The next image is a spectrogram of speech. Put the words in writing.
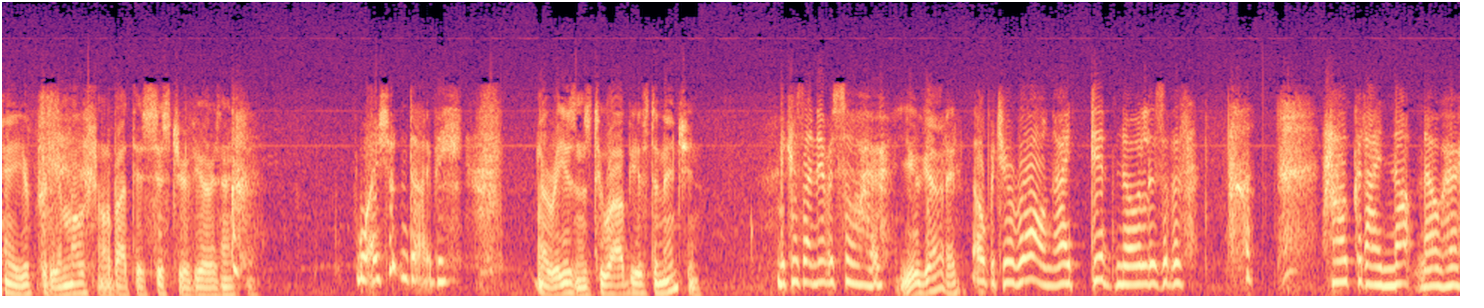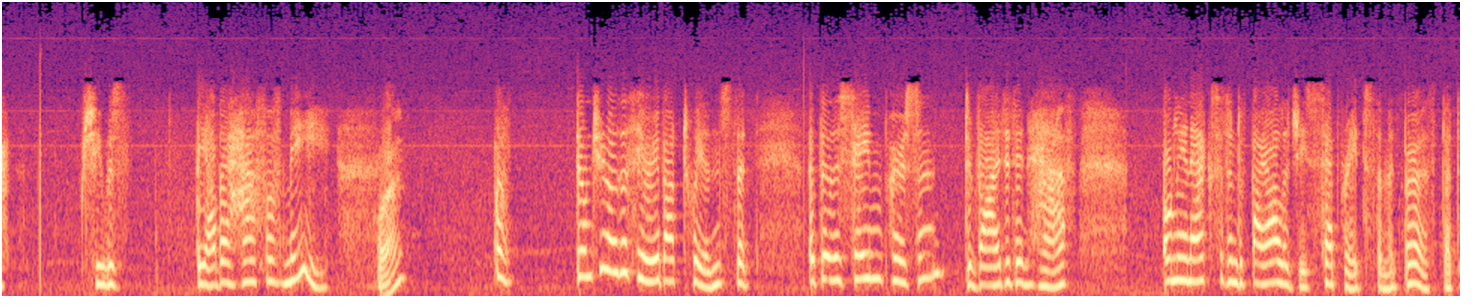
Hey, you're pretty emotional about this sister of yours, aren't you? Why shouldn't I be? The reason's too obvious to mention. Because I never saw her. You got it. Oh, but you're wrong. I did know Elizabeth. How could I not know her? She was the other half of me. What? Well, don't you know the theory about twins? That, that they're the same person, divided in half? Only an accident of biology separates them at birth, but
